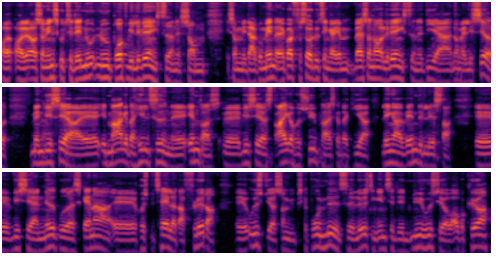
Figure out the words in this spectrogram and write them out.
Og, og, og som indskud til det, nu, nu brugte vi leveringstiderne som, som et argument, og jeg kan godt forstå, at du tænker, jamen, hvad så når leveringstiderne de er normaliseret? Men ja. vi ser øh, et marked, der hele tiden øh, ændres. Øh, vi ser strækker hos sygeplejersker, der giver længere ventelister. Øh, vi ser nedbrud af scanner, øh, hospitaler, der flytter øh, udstyr, som vi skal bruge en midlertidig løsning, indtil det nye udstyr er op at køre.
